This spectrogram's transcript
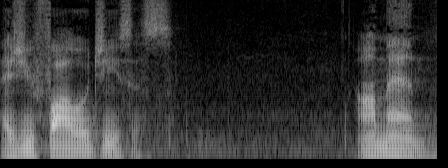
as you follow Jesus. Amen.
